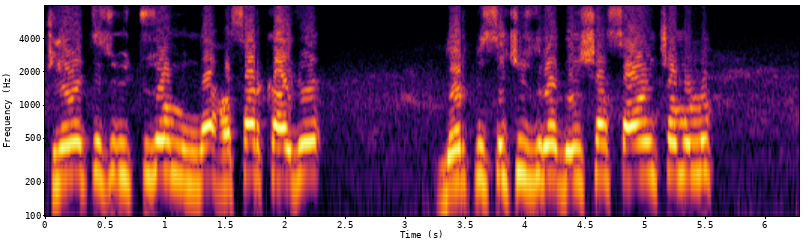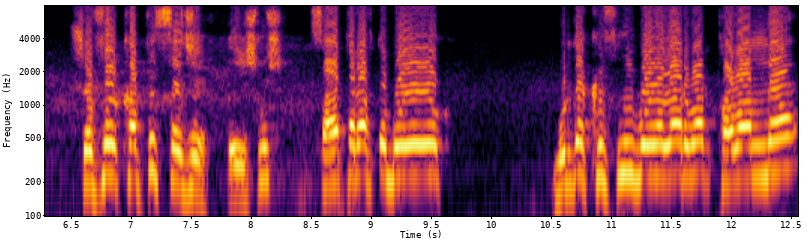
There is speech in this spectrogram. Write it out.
Kilometresi 310 binde. Hasar kaydı 4800 lira. Değişen sağ ön çamurluk. Şoför kapı sacı değişmiş. Sağ tarafta boya yok. Burada kısmi boyalar var. Tavanda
